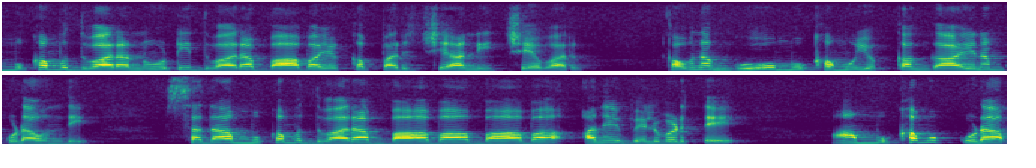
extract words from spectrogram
ముఖము ద్వారా నోటి ద్వారా బాబా యొక్క పరిచయాన్ని ఇచ్చేవారు. కావున గోముఖము యొక్క గాయనం కూడా ఉంది. సదా ముఖము ద్వారా బాబా బాబా అనే వెలువడితే ఆ ముఖము కూడా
